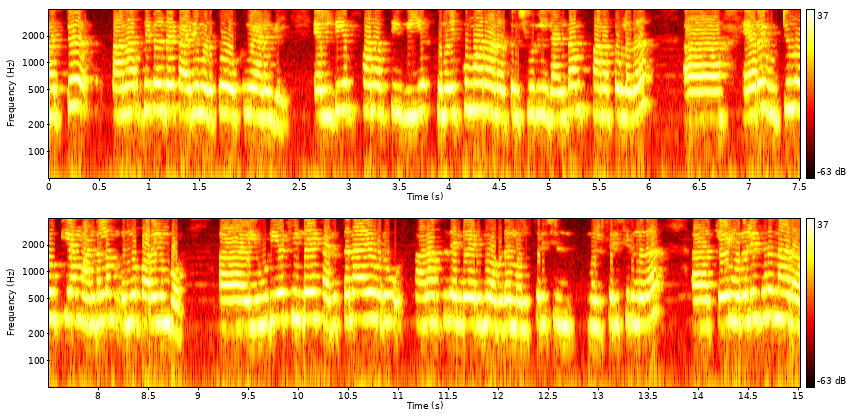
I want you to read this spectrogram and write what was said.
മറ്റ് സ്ഥാനാർത്ഥികളുടെ കാര്യം എടുത്തു നോക്കുകയാണെങ്കിൽ എൽ ഡി എഫ് സ്ഥാനാർത്ഥി വി എസ് സുനിൽകുമാറാണ് തൃശൂരിൽ രണ്ടാം സ്ഥാനത്തുള്ളത്. ഏറെ ഉറ്റുനോക്കിയ മണ്ഡലം എന്ന് പറയുമ്പോൾ യു ഡി എഫിന്റെ കരുത്തനായ ഒരു സ്ഥാനാർത്ഥി തന്നെയായിരുന്നു അവിടെ മത്സരിച്ചി മത്സരിച്ചിരുന്നത്. കെ മുരളീധരനാണ്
